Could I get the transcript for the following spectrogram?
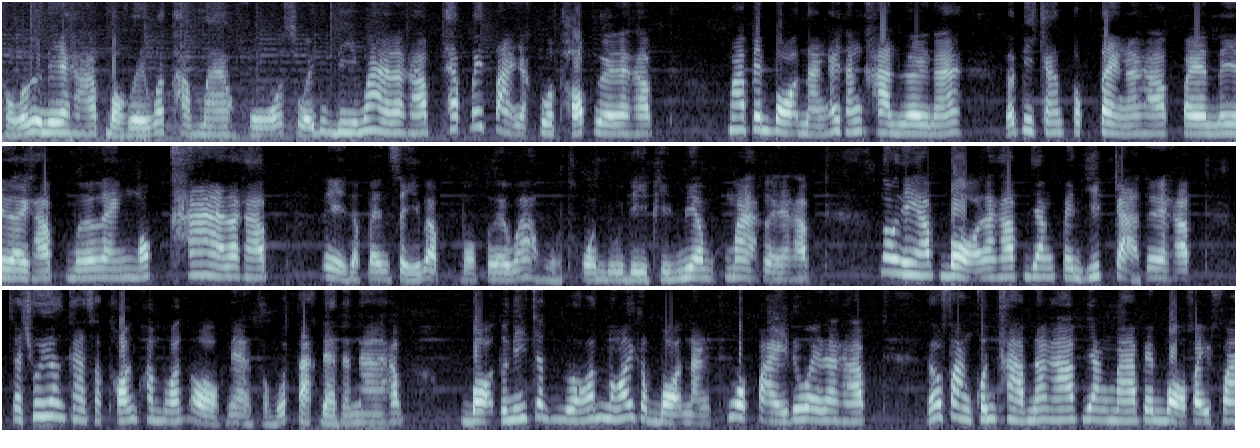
ของรถนนี้ครับบอกเลยว่าทำมาโหสวยดูดีมากนะครับ แทบไม่ต่างจากตัวท็อปเลยนะครับ มาเป็นเบาะหนังให้ทั้งคันเลยนะ แล้วมีการตกแต่งนะครับ เป็นนี่เลยครับเมอร์แรงม็อกค่านะครับนี่จะเป็นสีแบบบอกเลยว่าโหโทนดูดีพรีเมียมมากเลยนะครับนอกจากนี้ครับเบาะนะครับยังเป็นฮีทการ์ดด้วยนะครับ จะช่วยเรื่องการสะท้อนความร้อนออกเนี่ยสมมติตากแดดนานๆนะครับ เบาะตัวนี้จะร้อนน้อยกับเบาะหนังทั่วไปด้วยนะครับ แล้วฝั่งคนขับนะครับ ยังมาเป็นเบาะไฟฟ้า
